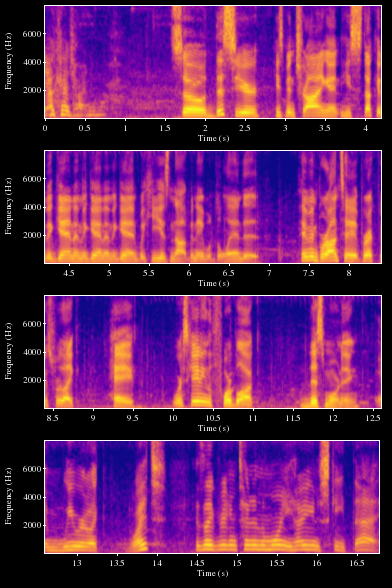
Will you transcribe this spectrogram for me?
Yeah, I can't try anymore. So this year, he's been trying it. He's stuck it again and again and again, but he has not been able to land it. Him and Berronte at breakfast were like, hey, we're skating the four block this morning. And we were like, what? It's like freaking 10 in the morning. How are you gonna skate that?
